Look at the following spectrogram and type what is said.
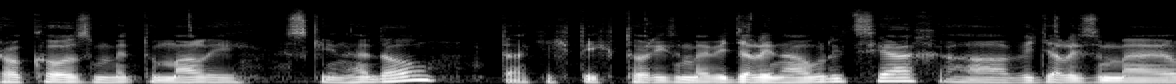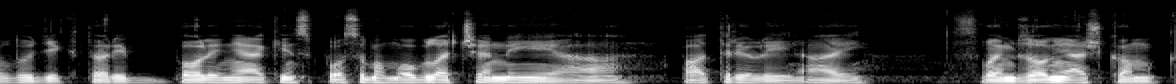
rokov sme tu mali skinheadov, takých tých, ktorí sme videli na uliciach a videli sme ľudí, ktorí boli nejakým spôsobom oblečení a patrili aj svojim zovňažkom k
